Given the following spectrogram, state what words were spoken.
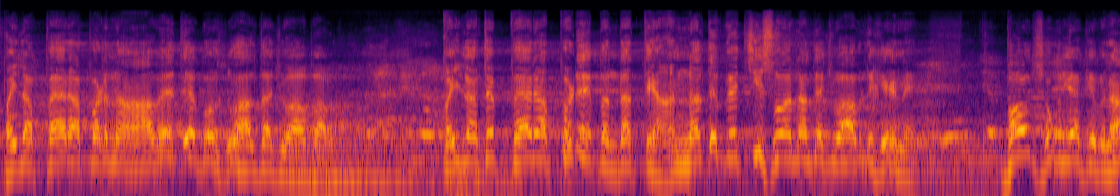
पहला पैरा पढ़ना आवे तो अगों सवाल का जवाब आवे। पहला तो पैरा पढ़े बंदा ध्यान ना तो ही सवालों के जवाब लिखे ने। बहुत शुक्रिया कि बना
